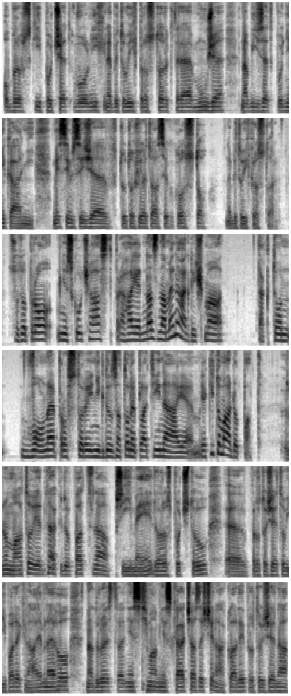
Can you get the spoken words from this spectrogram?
obrovský počet volných nebytových prostor, které může nabízet k podnikání. Myslím si, že v tuto chvíli to asi okolo 100 nebytových prostor. Co to pro městskou část Praha 1 znamená, když má takto volné prostory, nikdo za to neplatí nájem? Jaký to má dopad? No má to jednak dopad na příjmy do rozpočtu, eh, protože je to výpadek nájemného. Na druhé straně s tím má městská část ještě náklady, protože na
